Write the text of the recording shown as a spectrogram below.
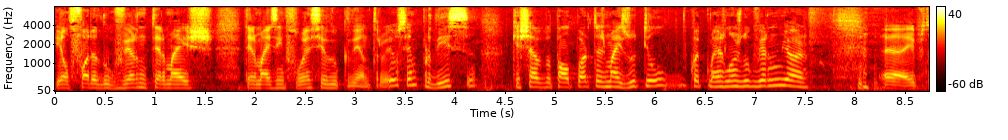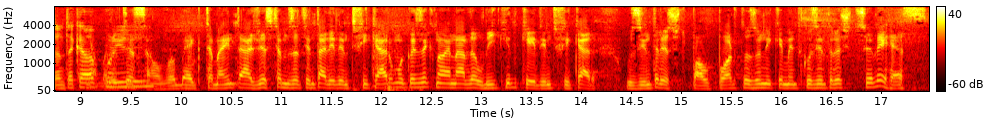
ele fora do governo ter mais, ter mais influência do que dentro. Eu sempre disse que achava Paulo Portas mais útil, quanto mais longe do governo, melhor. Eh, e portanto acaba por Mas ir... atenção, é que também às vezes estamos a tentar identificar uma coisa que não é nada líquido, que é identificar os interesses de Paulo Portas unicamente com os interesses do CDS.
